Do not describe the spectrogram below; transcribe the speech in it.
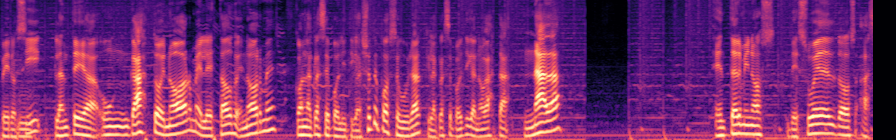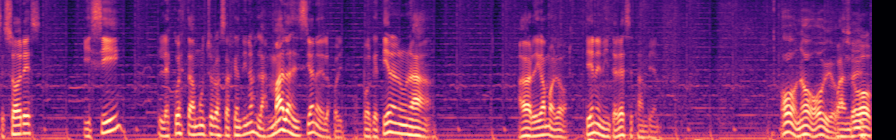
pero sí plantea un gasto enorme, el Estado es enorme con la clase política. Yo te puedo asegurar que la clase política no gasta nada en términos de sueldos, asesores, y sí les cuesta mucho a los argentinos las malas decisiones de los políticos, porque tienen una... A ver, digámoslo, tienen intereses también. Oh, no, obvio. Cuando, sí. vos,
